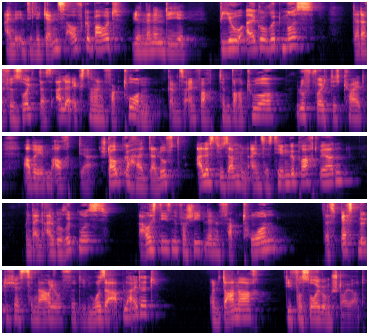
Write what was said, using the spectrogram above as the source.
eine Intelligenz aufgebaut. Wir nennen die Bioalgorithmus, der dafür sorgt, dass alle externen Faktoren, ganz einfach Temperatur, Luftfeuchtigkeit, aber eben auch der Staubgehalt der Luft, alles zusammen in ein System gebracht werden und ein Algorithmus aus diesen verschiedenen Faktoren das bestmögliche Szenario für die Moose ableitet und danach die Versorgung steuert.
